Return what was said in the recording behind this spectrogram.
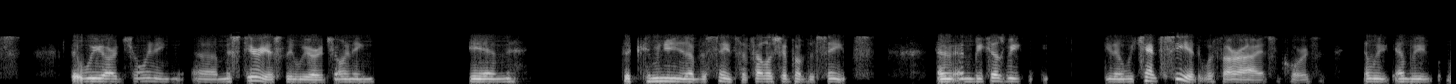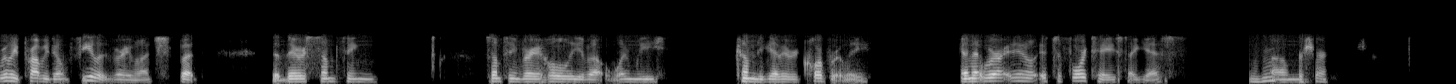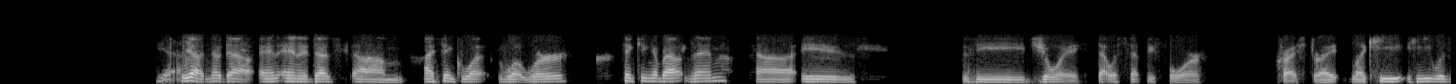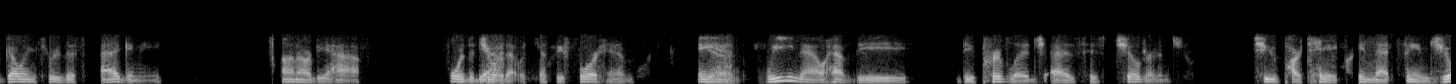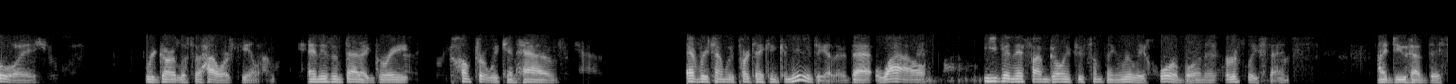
that we are joining uh, mysteriously. We are joining in the communion of the saints, the fellowship of the saints, and and because we, you know, we can't see it with our eyes, of course, and we and we really probably don't feel it very much, but that there's something something very holy about when we come together corporately, and that we're you know it's a foretaste, I guess. Mm-hmm, um, for sure. Yeah. Yeah, no doubt, and and it does. Um, I think what what we're thinking about then uh, is the joy that was set before Christ, right? Like he he was going through this agony on our behalf for the joy yeah. that was set before him, and yeah. we now have the the privilege as his children to partake in that same joy regardless of how we're feeling. And isn't that a great comfort we can have every time we partake in communion together? That, wow, even if I'm going through something really horrible in an earthly sense, I do have this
